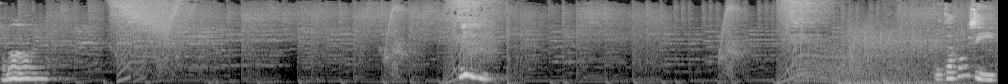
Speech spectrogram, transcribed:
Come on. Whee! It's a horsey.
